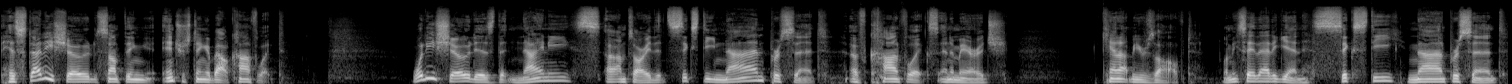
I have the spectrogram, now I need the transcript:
his study showed something interesting about conflict. What he showed is that 90 uh, I'm sorry, that 69% of conflicts in a marriage cannot be resolved. Let me say that again. 69%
